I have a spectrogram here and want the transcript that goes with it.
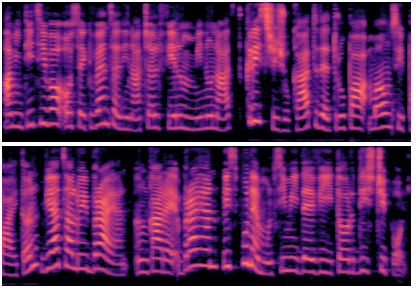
Amintiți-vă o secvență din acel film minunat, scris și jucat de trupa Monty Python, Viața lui Brian, în care Brian îi spune mulțimii de viitor discipoli.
